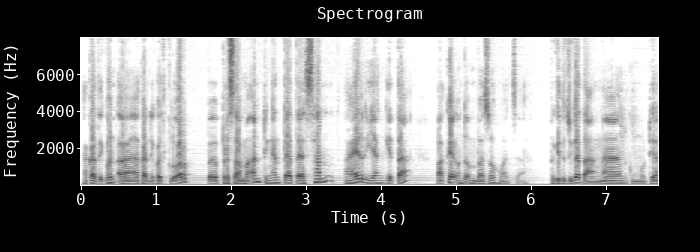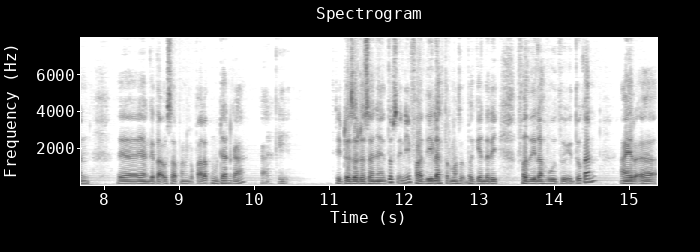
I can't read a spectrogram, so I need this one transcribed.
Akan ikut uh, akan ikut keluar bersamaan dengan tetesan air yang kita pakai untuk membasuh wajah begitu juga tangan kemudian ya, yang kita usapkan kepala kemudian kaki. Jadi dosa-dosanya itu ini fadilah termasuk bagian dari fadilah wudhu itu kan air uh,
